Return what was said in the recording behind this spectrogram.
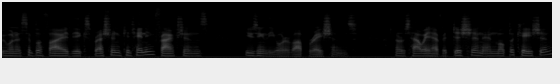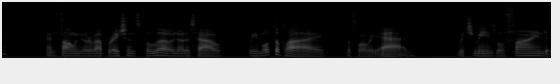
We want to simplify the expression containing fractions using the order of operations. Notice how we have addition and multiplication, and following the order of operations below, notice how we multiply before we add, which means we'll find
